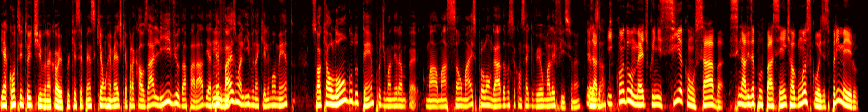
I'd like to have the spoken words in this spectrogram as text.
E é contraintuitivo, né, Cauê? Porque você pensa que é um remédio que é para causar alívio da parada e até uhum. faz um alívio naquele momento, só que ao longo do tempo, de maneira é, uma, uma ação mais prolongada, você consegue ver o malefício, né? Exato. Exato. E quando o médico inicia com o SABA, sinaliza para o paciente algumas coisas. Primeiro,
